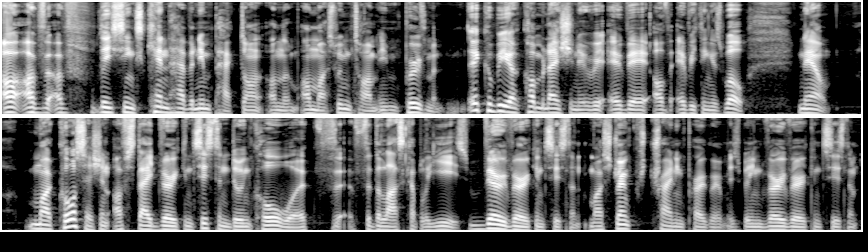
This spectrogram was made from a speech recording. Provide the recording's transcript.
I've, I've, these things can have an impact on on, the, on my swim time improvement. It could be a combination of, of everything as well. Now, my core session, I've stayed very consistent doing core work for, for the last couple of years. Very, very consistent. My strength training program has been very, very consistent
